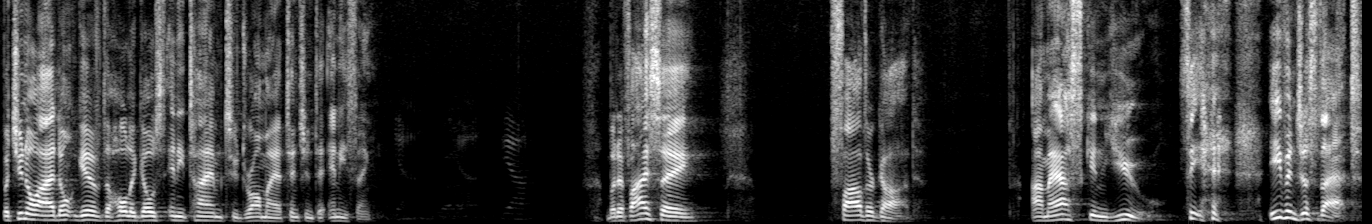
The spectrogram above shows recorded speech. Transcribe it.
But you know, I don't give the Holy Ghost any time to draw my attention to anything. Yeah. Yeah. Yeah. But if I say, Father God, I'm asking you, see, even just that,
